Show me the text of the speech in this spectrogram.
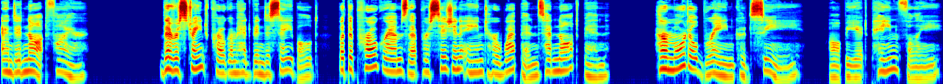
and did not fire. The restraint program had been disabled, but the programs that precision aimed her weapons had not been. Her mortal brain could see, albeit painfully,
